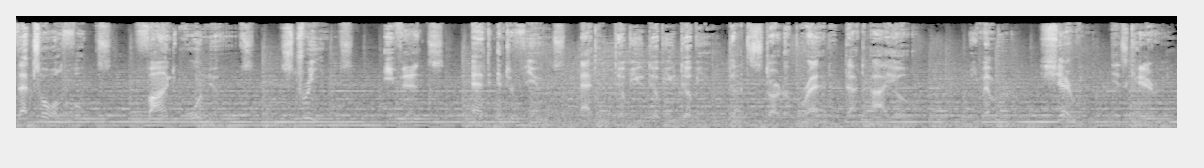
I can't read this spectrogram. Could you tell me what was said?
That's all, folks. Find more news, streams, events, and interviews at www.startuprad.io. Remember, sharing is caring.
